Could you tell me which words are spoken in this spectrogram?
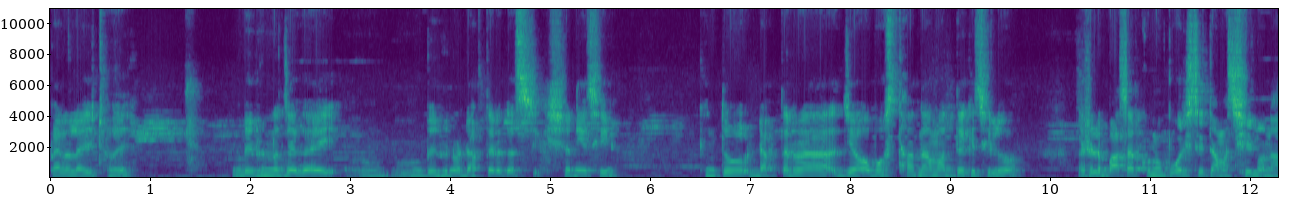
প্যারালাইজড হয়ে বিভিন্ন জায়গায় বিভিন্ন ডাক্তারের কাছে চিকিৎসা নিয়েছি। কিন্তু ডাক্তাররা যে অবস্থান আমার দেখেছিল, আসলে বাঁচার কোনো পরিস্থিতি আমার ছিল না।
